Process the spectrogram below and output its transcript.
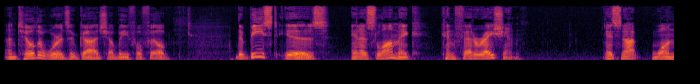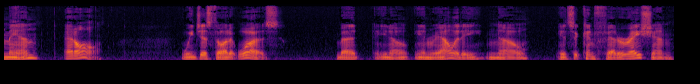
until the words of God shall be fulfilled. The beast is an Islamic confederation. It's not one man at all. We just thought it was. But, you know, in reality, no, it's a confederation.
